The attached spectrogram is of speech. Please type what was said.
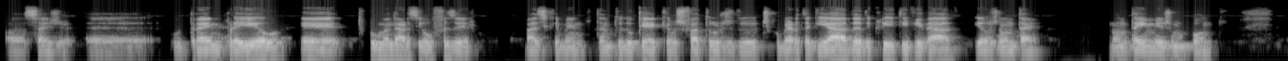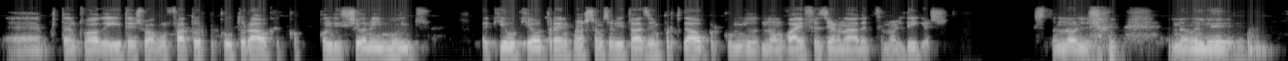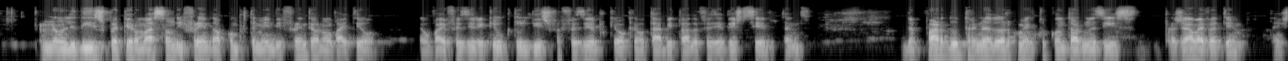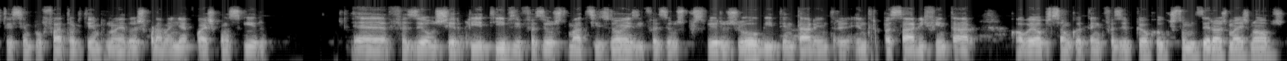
Ou seja, uh, o treino para ele é tu mandares ele fazer, basicamente. Portanto, tudo o que é aqueles fatores de descoberta guiada, de criatividade, eles não têm. Não têm mesmo ponto. Uh, portanto, logo aí tens algum fator cultural que condiciona muito aquilo que é o treino que nós estamos habituados em Portugal, porque o miúdo não vai fazer nada que tu não lhe digas. Se tu não lhe, não lhe não lhe dizes para ter uma ação diferente ou um comportamento diferente, ele não vai tê-lo. Ele vai fazer aquilo que tu lhe dizes para fazer, porque é o que ele está habituado a fazer desde cedo. Portanto, da parte do treinador, como é que tu contornas isso? Para já leva tempo. Tens de ter sempre o fator tempo, não é dois para amanhã que vais conseguir uh, fazê-los ser criativos e fazê-los tomar decisões e fazê-los perceber o jogo e tentar entre, entrepassar e fintar qual é a opção que eu tenho que fazer, porque é o que eu costumo dizer aos mais novos,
